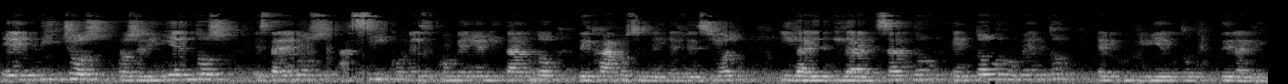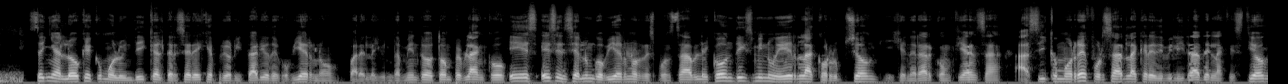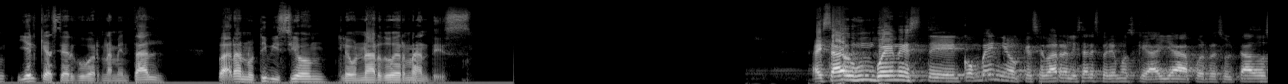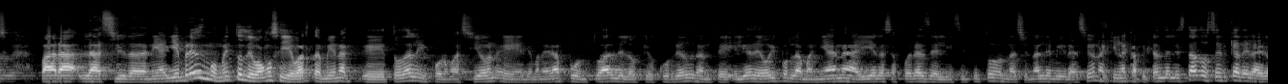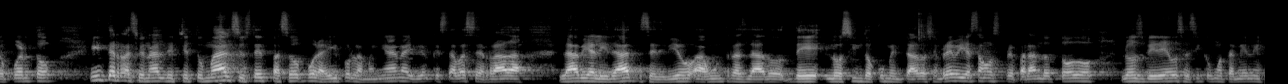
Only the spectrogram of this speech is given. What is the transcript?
En dichos procedimientos estaremos así con este convenio evitando dejarlos en la indefensión y garantizando en todo momento el cumplimiento de la ley señaló que como lo indica el tercer eje prioritario de gobierno para el Ayuntamiento de Tompe Blanco, es esencial un gobierno responsable con disminuir la corrupción y generar confianza, así como reforzar la credibilidad en la gestión y el quehacer gubernamental. Para Notivisión, Leonardo Hernández. Ahí está un buen este, convenio que se va a realizar. Esperemos que haya pues, resultados para la ciudadanía. Y en breves momentos le vamos a llevar también eh, toda la información eh, de manera puntual de lo que ocurrió durante el día de hoy por la mañana ahí en las afueras del Instituto Nacional de Migración, aquí en la capital del estado, cerca del Aeropuerto Internacional de Chetumal. Si usted pasó por ahí por la mañana y vio que estaba cerrada la vialidad, se debió a un traslado de los indocumentados. En breve ya estamos preparando todos los videos, así como también la información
